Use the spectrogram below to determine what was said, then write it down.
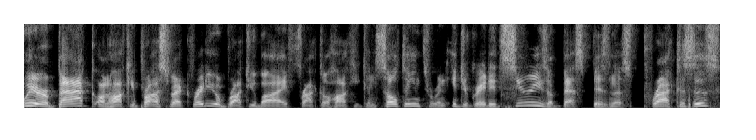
We're back on Hockey Prospect Radio, brought to you by Fractal Hockey Consulting through an integrated series of best business practices.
